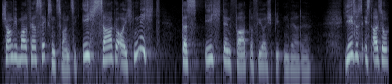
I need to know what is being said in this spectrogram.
Schauen wir mal Vers 26. Ich sage euch nicht, dass ich den Vater für euch bitten werde. Jesus ist also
